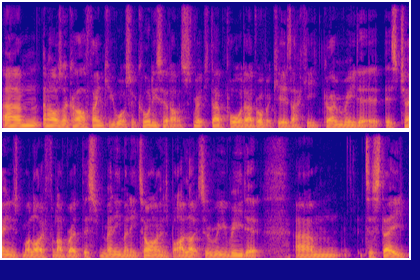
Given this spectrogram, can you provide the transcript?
Um, and I was like, oh, thank you. What's it called? He said, oh, it's Rich Dad, Poor Dad, Robert Kiyosaki. Go and read it. It's changed my life. And I've read this many, many times, but I like to reread it um, to stay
